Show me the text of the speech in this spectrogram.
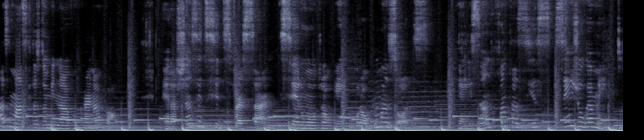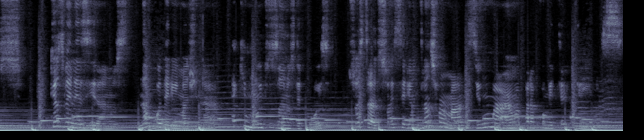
as máscaras dominavam o carnaval. Era a chance de se disfarçar e ser um outro alguém por algumas horas, realizando fantasias sem julgamentos. O que os venezianos não poderiam imaginar é que muitos anos depois, suas tradições seriam transformadas em uma arma para cometer crimes.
